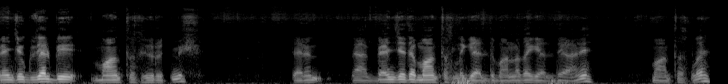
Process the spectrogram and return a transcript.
Bence güzel bir mantık yürütmüş. Benim yani bence de mantıklı geldi bana da geldi yani. Mantıklı.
